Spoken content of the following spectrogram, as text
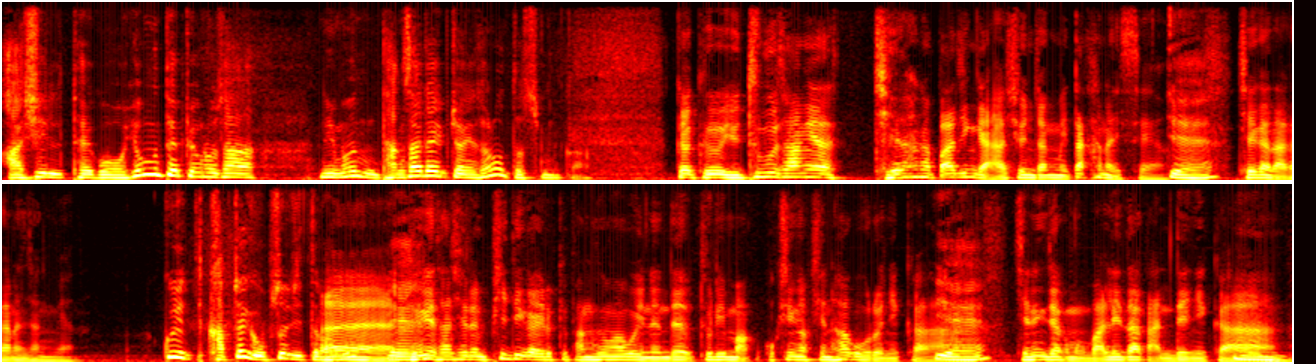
아실 테고 형근태 변호사님은 당사자 입장에서는 어떻습니까? 그러니까 그 유튜브 상에 제일 하나 빠진 게 아쉬운 장면이 딱 하나 있어요. 예. 제가 나가는 장면. 그 갑자기 없어지더라고요. 네, 예. 그게 사실은 PD가 이렇게 방송하고 있는데 둘이 막 옥신각신 하고 그러니까 예. 진행자가 막 말리다가 안 되니까 음.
